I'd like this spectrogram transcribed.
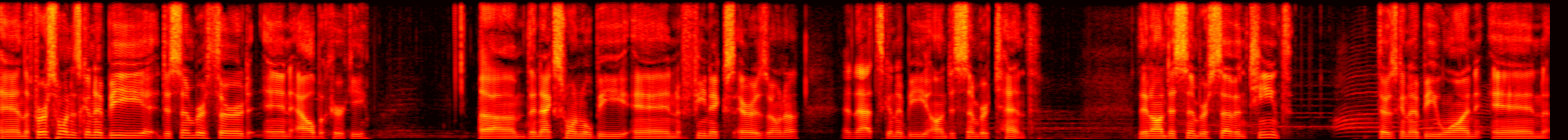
And the first one is going to be December 3rd in Albuquerque. Um, the next one will be in Phoenix, Arizona, and that's going to be on December 10th. Then on December 17th, there's going to be one in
